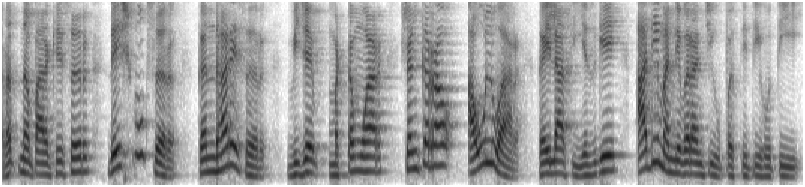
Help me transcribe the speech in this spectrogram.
Ratna Parkhe sir Deshmukh sir Kandhare sir Vijay Mattamwar Shankarrao Aulwar Kailas Yesge आदी मान्यवरांची उपस्थिती होती.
